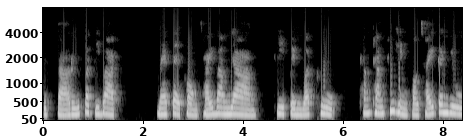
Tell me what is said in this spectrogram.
ศึกษาหรือปฏิบัติ แม้แต่ของใช้บางอย่างที่เป็นวัตถุ ทั้งๆที่เห็นเขาใช้กันอยู่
